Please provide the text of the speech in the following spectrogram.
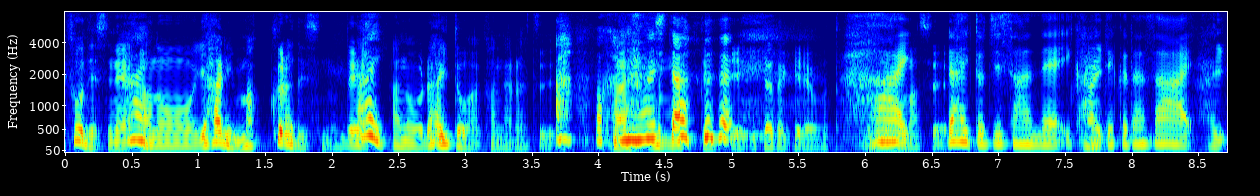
そうですね。はい、あのやはり真っ暗ですので、はい、あのライトは必ずあわかりました。持っていただければと思います。ライト持参で行かれてください。はい。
